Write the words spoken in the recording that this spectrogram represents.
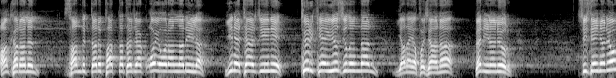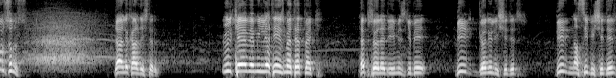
Ankara'nın sandıkları patlatacak oy oranlarıyla yine tercihini Türkiye yüzyılından yana yapacağına ben inanıyorum. Siz de inanıyor musunuz? Değerli kardeşlerim, ülkeye ve millete hizmet etmek hep söylediğimiz gibi bir gönül işidir, bir nasip işidir,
